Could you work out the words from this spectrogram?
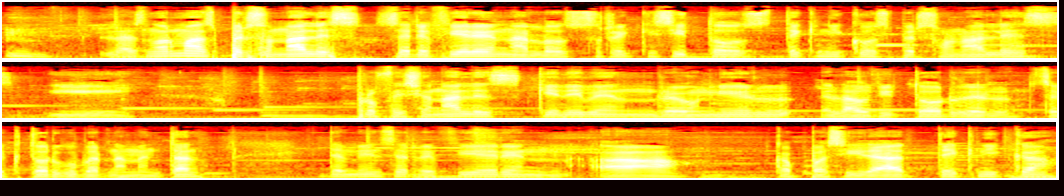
Las normas personales se refieren a los requisitos técnicos personales y profesionales que deben reunir el auditor del sector gubernamental. También se refieren a capacidad técnica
